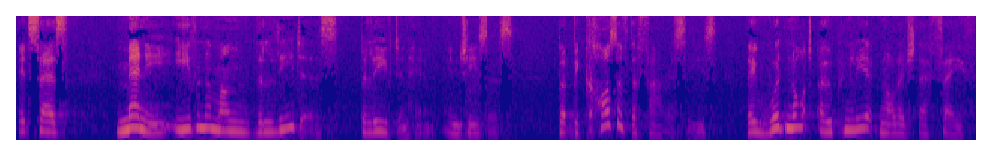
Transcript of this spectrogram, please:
it says, Many, even among the leaders, believed in him, in Jesus. But because of the Pharisees, they would not openly acknowledge their faith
